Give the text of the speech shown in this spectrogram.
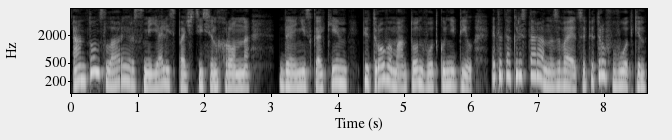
Антон с Ларой рассмеялись почти синхронно. Да ни с каким Петровым Антон водку не пил. Это так ресторан называется, Петров-Водкин.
